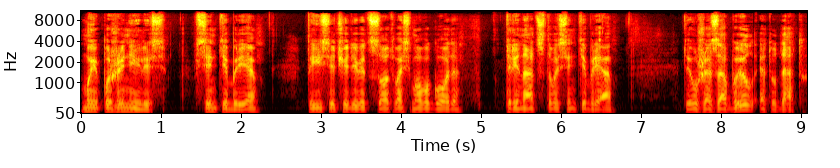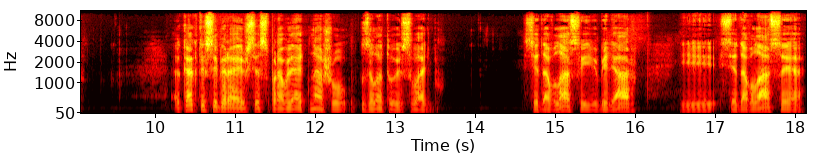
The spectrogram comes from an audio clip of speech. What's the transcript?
Мы поженились в сентябре 1908 года, 13 сентября. Ты уже забыл эту дату? Как ты собираешься справлять нашу золотую свадьбу? Седовласый юбиляр и седовласая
